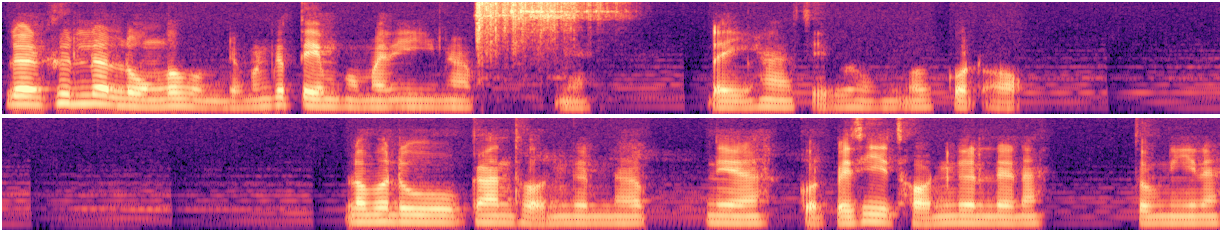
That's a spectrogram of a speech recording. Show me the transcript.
เลื่อนขึ้นเลื่อนลงก็ผมเดี๋ยวมันก็เต็มของมันเองนะครับ เนี่ยได้อีกห้าสิบผมก็กดออก เรามาดูการถอนเงินนะครับ เนี่ยกดไปที่ถอนเงินเลยนะ ตรงนี้นะ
